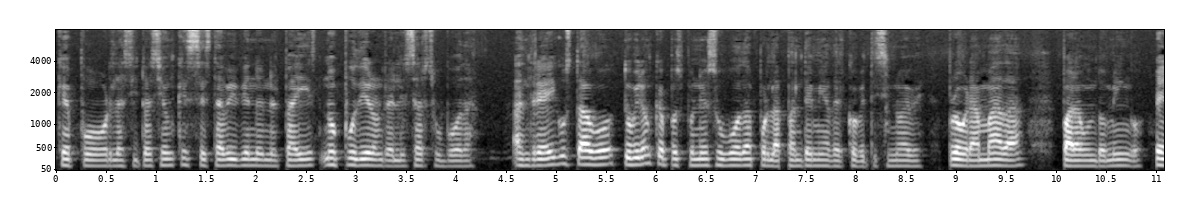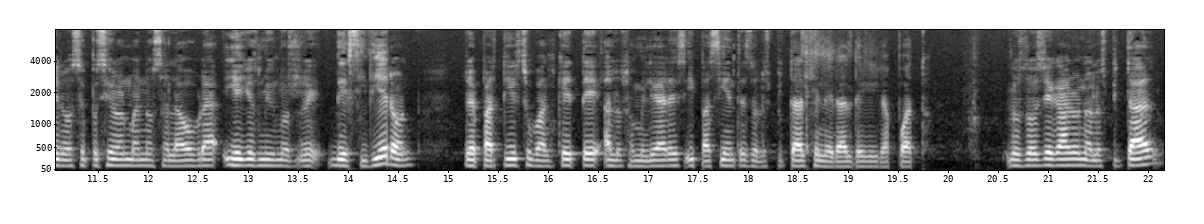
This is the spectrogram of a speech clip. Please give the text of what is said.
que por la situación que se está viviendo en el país no pudieron realizar su boda. Andrea y Gustavo tuvieron que posponer su boda por la pandemia del COVID-19, programada para un domingo, pero se pusieron manos a la obra y ellos mismos decidieron repartir su banquete a los familiares y pacientes del Hospital General de Irapuato. Los dos llegaron al hospital,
